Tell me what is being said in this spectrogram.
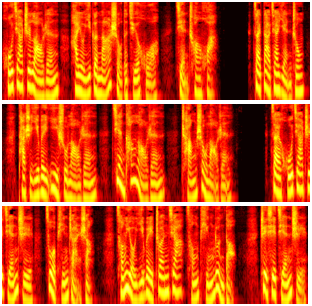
胡家之老人还有一个拿手的绝活——剪窗花。在大家眼中，他是一位艺术老人、健康老人、长寿老人。在胡家之剪纸作品展上，曾有一位专家曾评论道：“这些剪纸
